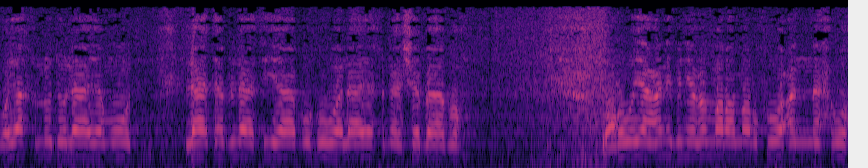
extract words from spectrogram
ويخلد لا يموت. لا تبلى ثيابه ولا يفنى شبابه. وروي عن ابن عمر مرفوعا نحوه.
